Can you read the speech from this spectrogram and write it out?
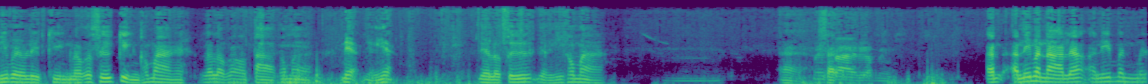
นี่ไวโอเลตคิงเราก็ซื้อกิ่งเข้ามาไงแล้วเราก็เอาตาเข้ามา เนี่ย อย่างเงี้ย เนี่ยเราซื้ออย่างนี้เข้ามา อ่าไม่ตายเลยครับอันอันนี้มันนานแล้ว อันนี้มันไม่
